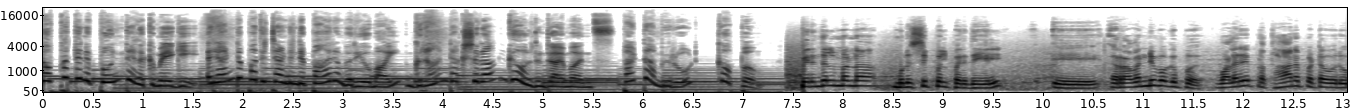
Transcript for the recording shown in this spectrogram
കൊപ്പത്തിന് പൊൻതിളക്കമേകി രണ്ട് പതിറ്റാണ്ടിന്റെ പാരമ്പര്യവുമായി grand Akshara golden diamonds Pattambi road Koppam. Perinthalmanna municipal പരിധിയിൽ ഈ റവന്യൂ വകുപ്പ് വളരെ പ്രധാനപ്പെട്ട ഒരു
